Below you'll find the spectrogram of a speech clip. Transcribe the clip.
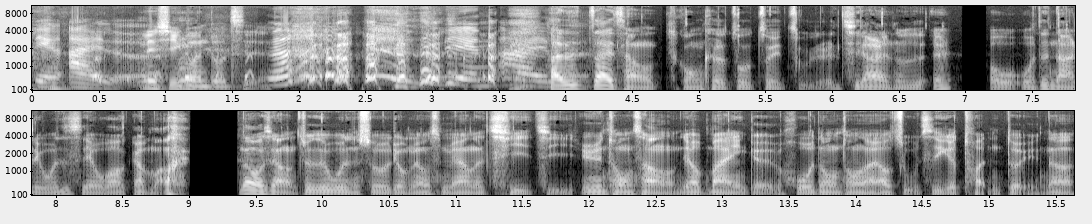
恋爱了，练习过很多次。恋爱，他是在场功课做最足的人，其他人都是哎，我我在哪里？我是谁？我要干嘛？那我想就是问说，有没有什么样的契机？因为通常要办一个活动，通常要组织一个团队。那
